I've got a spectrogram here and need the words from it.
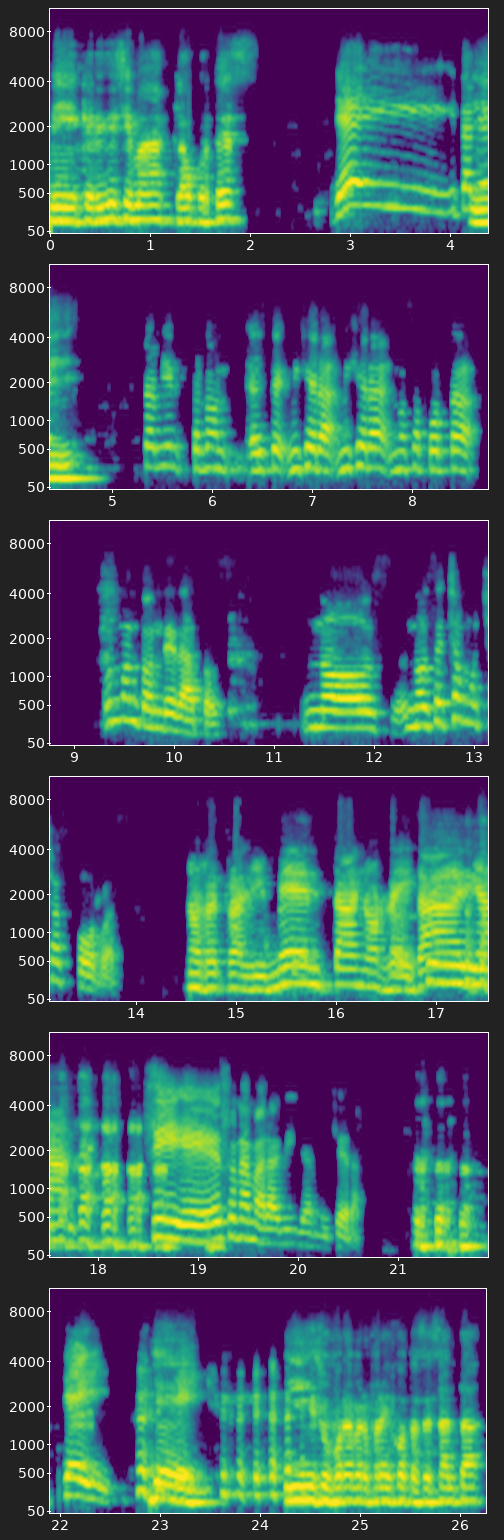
Mi queridísima Clau Cortés ¡Yay! Y también, y también, perdón, este, Mijera, Mijera nos aporta un montón de datos. Nos, nos echa muchas porras. Nos retroalimenta, nos regaña. Sí, es una maravilla, Mijera. Yay. Yay. y su Forever Friend JC Santa,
